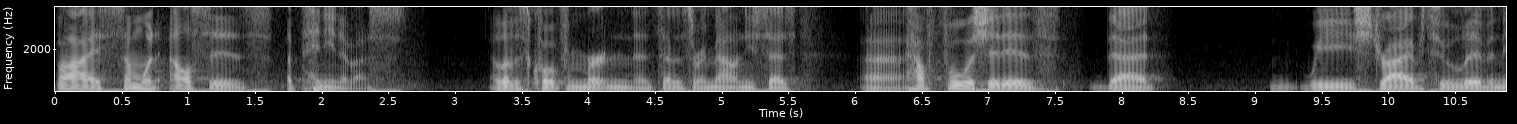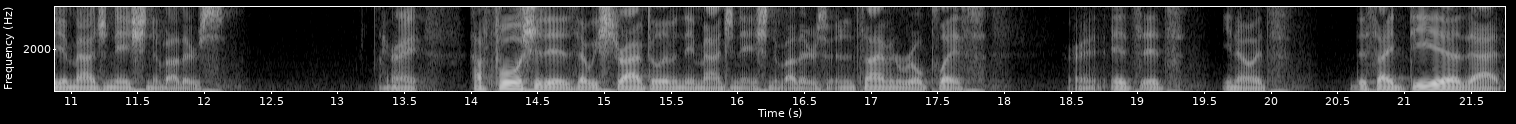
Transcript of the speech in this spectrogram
by someone else's opinion of us. I love this quote from Merton at Seven Storey Mountain. He says, uh, How foolish it is that we strive to live in the imagination of others. Right? How foolish it is that we strive to live in the imagination of others, and it's not even a real place. Right? It's it's you know it's this idea that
